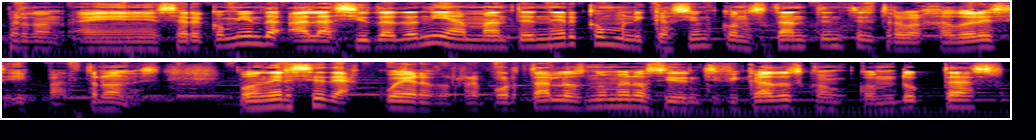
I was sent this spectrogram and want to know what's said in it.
perdón, eh, se recomienda a la ciudadanía mantener comunicación constante entre trabajadores y patrones, ponerse de acuerdo, reportar los números identificados con conductas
